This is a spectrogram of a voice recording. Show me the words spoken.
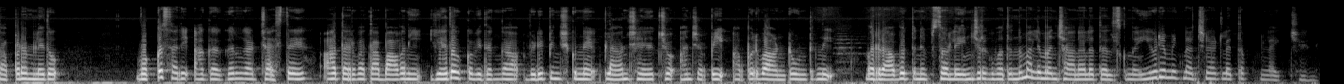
తప్పడం లేదు. ఒక్కసారి ఆ గగన్ గారు చేస్తే ఆ తర్వాత భావని ఏదో ఒక విధంగా విడిపించుకునే ప్లాన్ చేయొచ్చు అని చెప్పి అపూర్వ అంటూ ఉంటుంది. మరి రాబోతున్న ఎపిసోడ్లో ఏం జరగబోతుందో మళ్ళీ మన ఛానల్లో తెలుసుకుందాం. ఈ వీడియో మీకు నచ్చినట్లయితే లైక్ చేయండి.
